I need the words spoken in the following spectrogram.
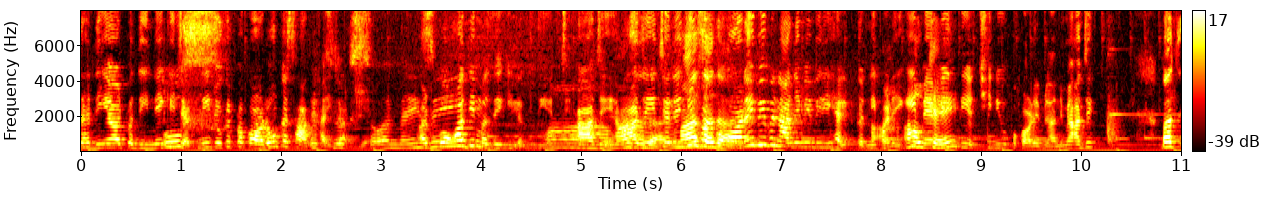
धनिया और पुदीने की। चटनी जो कि पकौड़ों के साथ खाई जाती है। so और बहुत ही मज़े की लगती है। हाँ, आ जाए आ जाए जी पकौड़े भी बनाने में मेरी हेल्प करनी पड़ेगी। okay. मैं इतनी अच्छी नहीं हूँ पकौड़े बनाने में आ जाए but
